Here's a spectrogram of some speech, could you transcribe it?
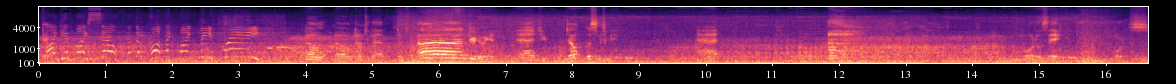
Okay. I give myself that the Prophet might be free! No, no, don't do that. Don't do that. And you're doing it. And you don't listen to me. And... Mortals, eh? Mortals.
